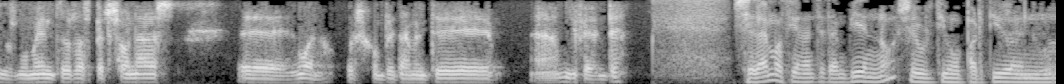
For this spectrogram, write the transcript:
los momentos, las personas, eh, bueno, pues completamente diferente. Será emocionante también, ¿no? Ese último partido en,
